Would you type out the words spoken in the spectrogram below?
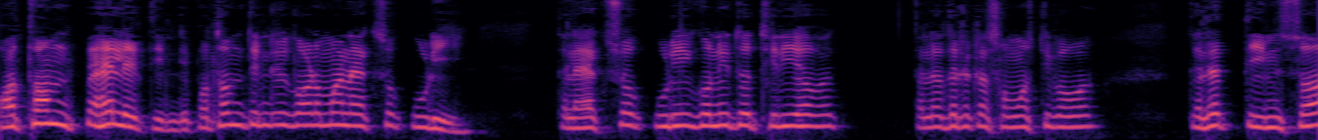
প্রথম পেহলে তিনটি প্রথম তিনটির গড় মান একশো কুড়ি তাহলে একশো কুড়ি গণিত থ্রি হবে তাহলে ওদের একটা সমষ্টি পাবো তাহলে তিনশো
